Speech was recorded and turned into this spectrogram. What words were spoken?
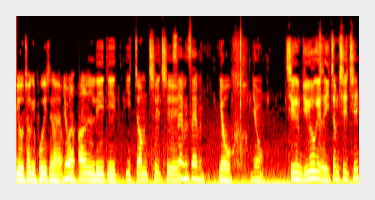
요 저기 보이시나요? 요. Unleaded 2.77. Seven seven. 요. Yo. 지금 뉴욕에서 2.77?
